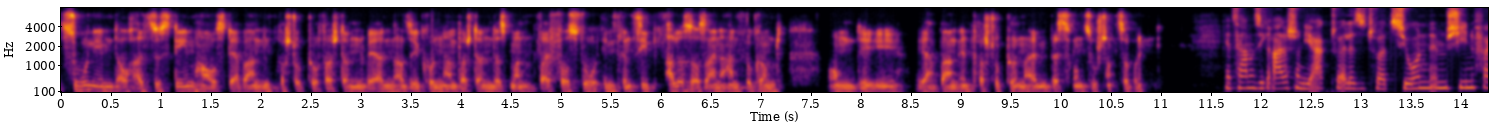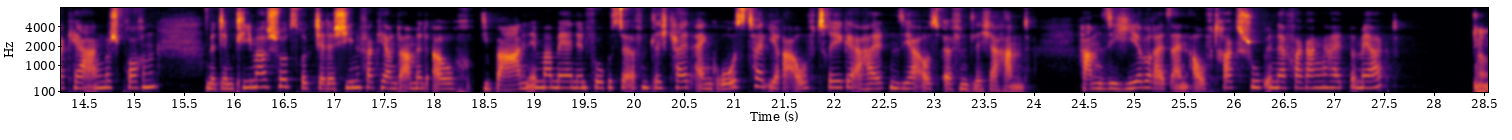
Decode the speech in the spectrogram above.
zunehmend auch als Systemhaus der Bahninfrastruktur verstanden werden. Also die Kunden haben verstanden, dass man bei Fosto im Prinzip alles aus einer Hand bekommt, um die ja, Bahninfrastruktur in einen besseren Zustand zu bringen. Jetzt haben Sie gerade schon die aktuelle Situation im Schienenverkehr angesprochen. Mit dem Klimaschutz rückt ja der Schienenverkehr und damit auch die Bahn immer mehr in den Fokus der Öffentlichkeit. Ein Großteil Ihrer Aufträge erhalten Sie ja aus öffentlicher Hand. Haben Sie hier bereits einen Auftragsschub in der Vergangenheit bemerkt? Ja,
